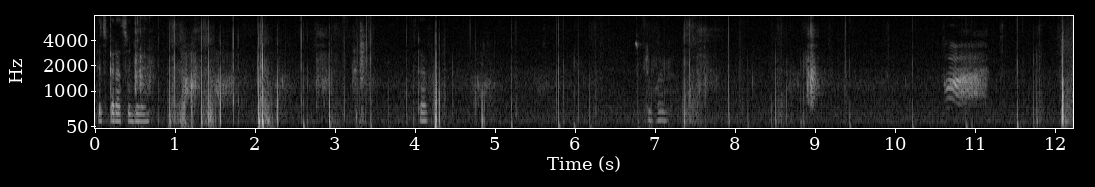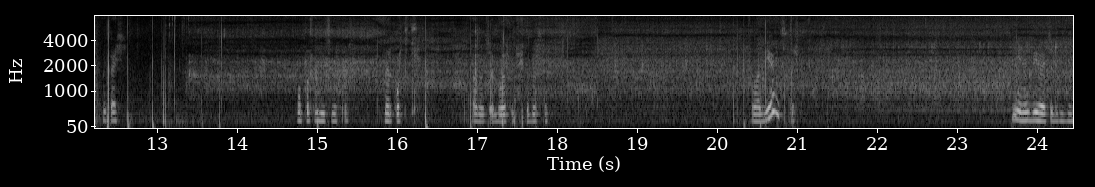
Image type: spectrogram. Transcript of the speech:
Спецоперацию делаем. Так. Закрываем. Никась. О, посмотрите на Наркотики. А, ну, это была шуточка просто. Молодец, ты что? Не, не бегайте, друзья.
